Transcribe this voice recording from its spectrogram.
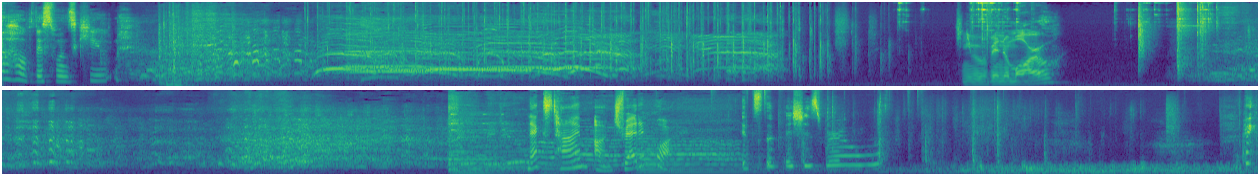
I hope this one's cute. Can you move in tomorrow? Next time on Treading Water. It's the fish's room. Hey,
